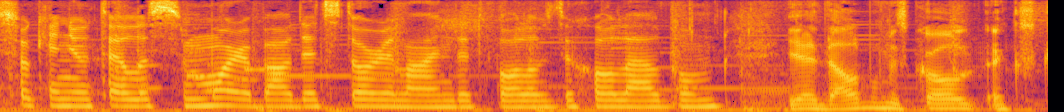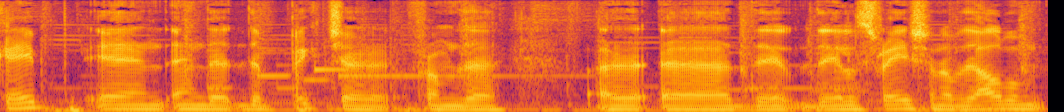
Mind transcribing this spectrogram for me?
So, can you tell us more about that storyline that follows the whole album? Yeah, the album is called Escape, and and the, the picture from the, uh, uh, the the illustration of the album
